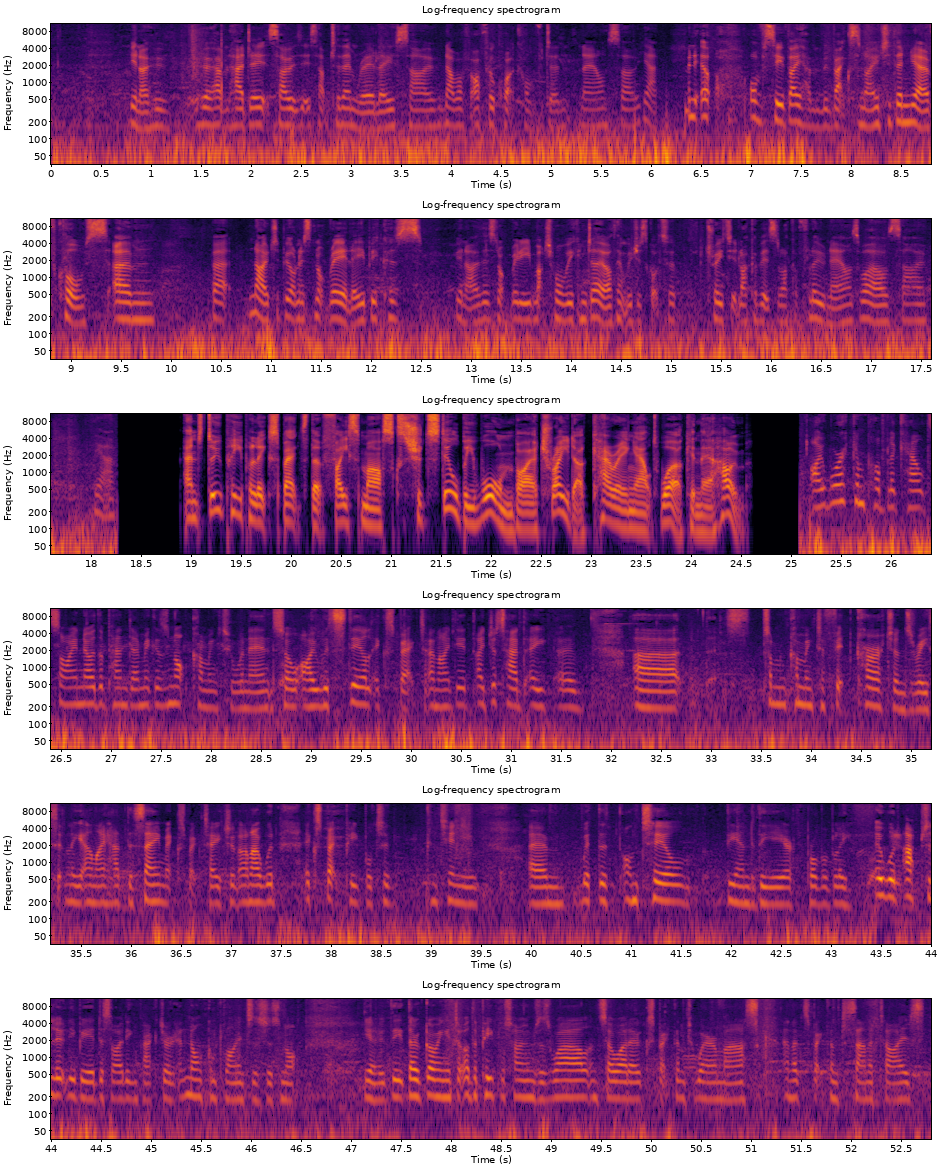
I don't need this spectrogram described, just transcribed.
you know, who who haven't had it. So it's up to them really. So no, I, I feel quite confident now. So yeah, I mean, obviously if they haven't been vaccinated, then yeah, of course. Um, but no, to be honest, not really, because you know, there's not really much more we can do. I think we just got to treat it like a bit like a flu now as well. So yeah. And do people expect that face masks should still be worn by a trader carrying out work in their home? I work in public health, so I know the pandemic is not coming to an end. So I would still expect, and I did. I just had a, a uh, someone coming to fit curtains recently, and I had the same expectation, and I would expect people to continue um, with the until the end of the year, probably. It would absolutely be a deciding factor, and non-compliance is just not you know they, are going into other people's homes as well and so I'd expect them to wear a mask and I'd expect them to sanitize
